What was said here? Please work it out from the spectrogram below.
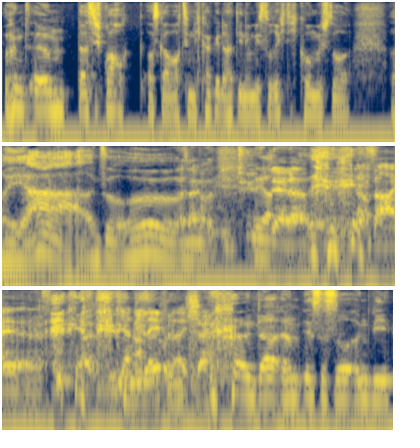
Und ähm, da ist die Sprachausgabe auch ziemlich kacke. Da hat die nämlich so richtig komisch so, oh ja, und so, oh. Also einfach irgendwie ein Typ, Ja. der da nasal. Äh, irgendwie Jan so Delay vielleicht. Ja. Und da ähm, ist es so irgendwie,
